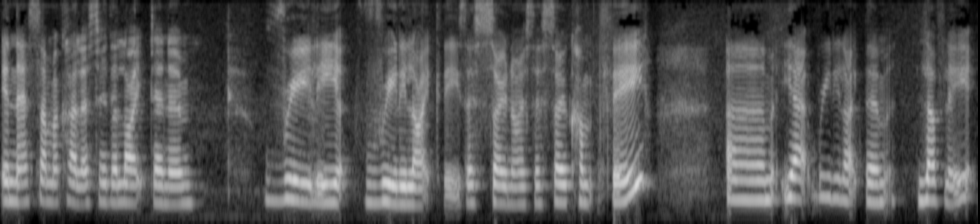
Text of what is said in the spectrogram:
in their summer colour, so the light denim. Really, really like these. They're so nice. They're so comfy. Um, yeah, really like them. Lovely.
